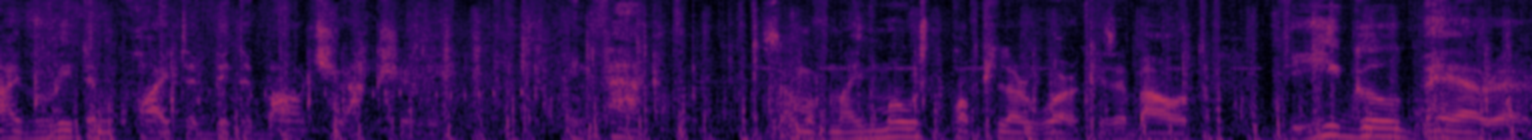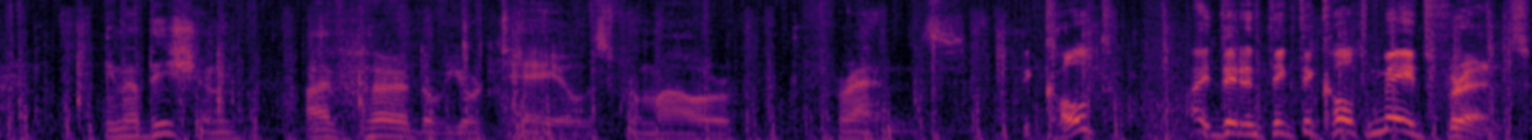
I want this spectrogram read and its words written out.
I've written quite a bit about you, actually. In fact, some of my most popular work is about the Eagle Bearer. In addition, I've heard of your tales from our friends. The cult? I didn't think the cult made friends.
